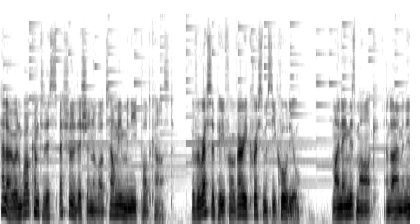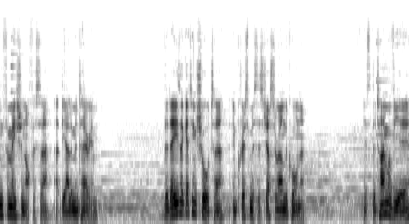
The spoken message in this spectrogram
Hello, and welcome to this special edition of our Tell Me Mini podcast with a recipe for a very Christmassy cordial. My name is Mark, and I am an information officer at the Alimentarium. The days are getting shorter, and Christmas is just around the corner. It's the time of year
